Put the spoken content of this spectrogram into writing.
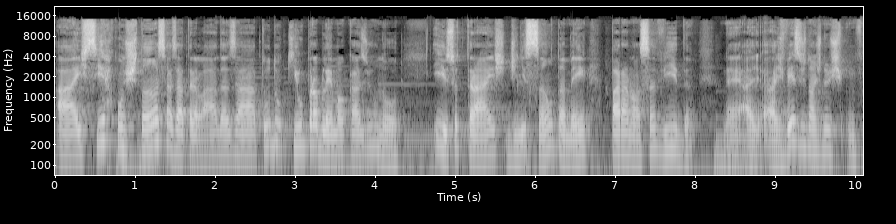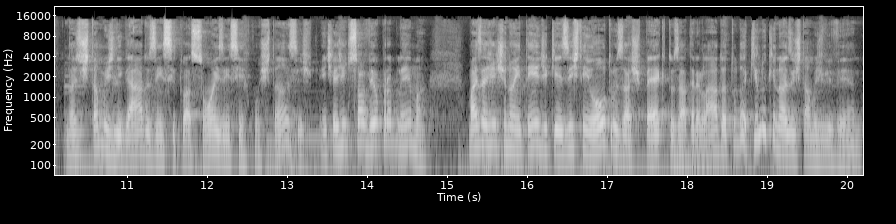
às circunstâncias atreladas a tudo que o problema ocasionou. E isso traz de lição também para a nossa vida. Né? Às vezes nós, nos, nós estamos ligados em situações, em circunstâncias, em que a gente só vê o problema mas a gente não entende que existem outros aspectos atrelados a tudo aquilo que nós estamos vivendo.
